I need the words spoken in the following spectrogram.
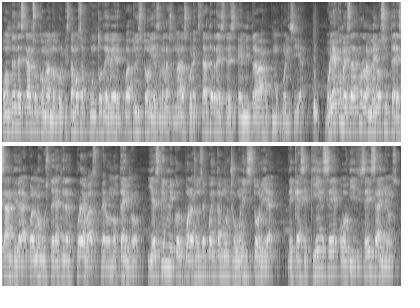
Ponte en descanso, comando, porque estamos a punto de ver cuatro historias relacionadas con extraterrestres en mi trabajo como policía. Voy a comenzar por la menos interesante y de la cual me gustaría tener pruebas, pero no tengo. Y es que en mi corporación se cuenta mucho una historia de que hace 15 o 16 años,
